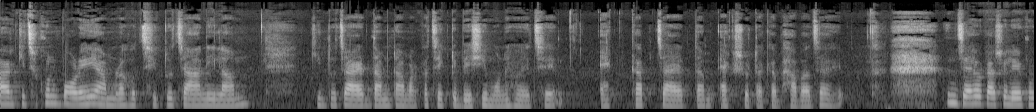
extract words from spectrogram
আর কিছুক্ষণ পরেই আমরা হচ্ছে একটু চা নিলাম। কিন্তু চায়ের দামটা আমার কাছে একটু বেশি মনে হয়েছে। এক কাপ চায়ের দাম একশো টাকা ভাবা যায়। যাই হোক, আসলে এরকম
